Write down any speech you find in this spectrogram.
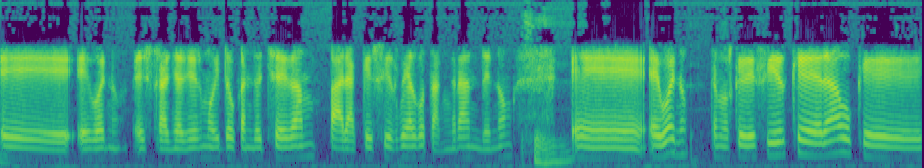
e, e bueno, extrañalles moito cando chegan para que sirve algo tan grande, non? Sí. E, e bueno, temos que decir que era o que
